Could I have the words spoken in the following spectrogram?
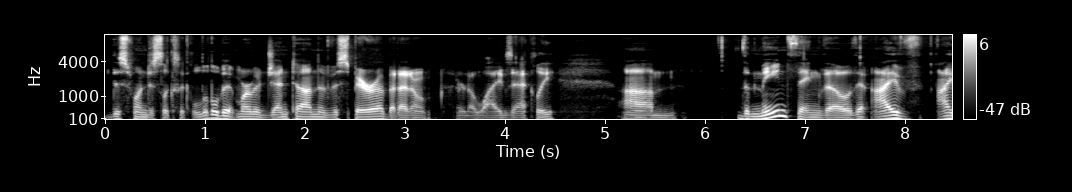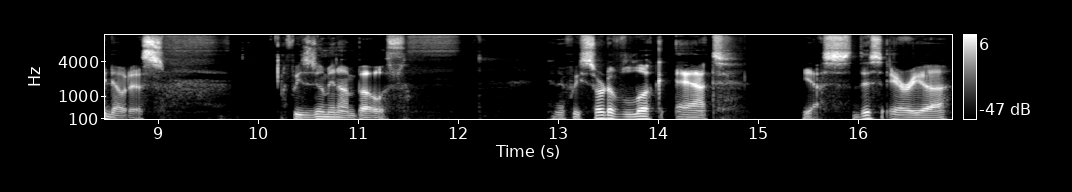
this one just looks like a little bit more magenta on the Vespera, but I don't I don't know why exactly. Um, the main thing though that I've I notice if we zoom in on both, and if we sort of look at yes this area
